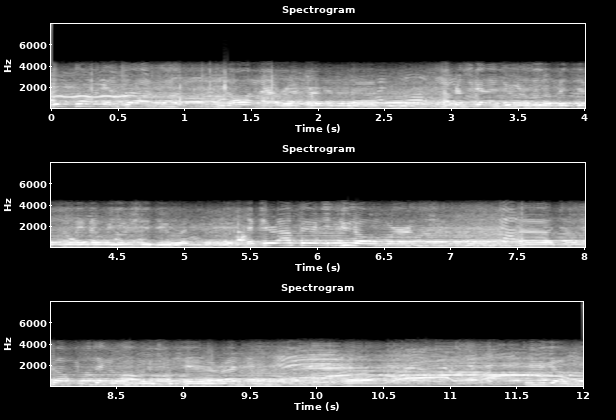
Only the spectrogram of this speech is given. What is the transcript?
This song is uh, on that record, and uh, I'm just going to do it a little bit differently than we usually do. But if you're out there and you do know the words, uh, just help me sing along if you can, all right? Uh, here we go.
